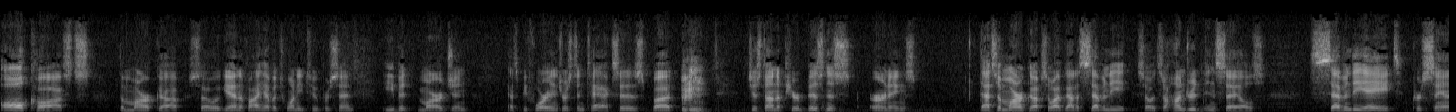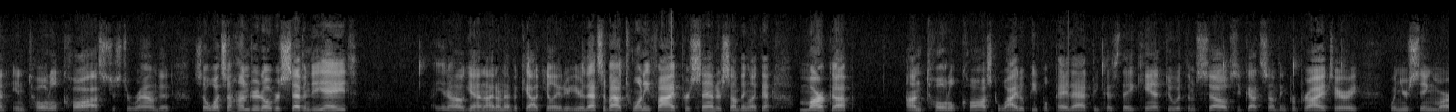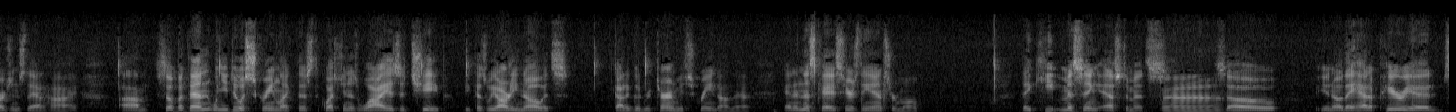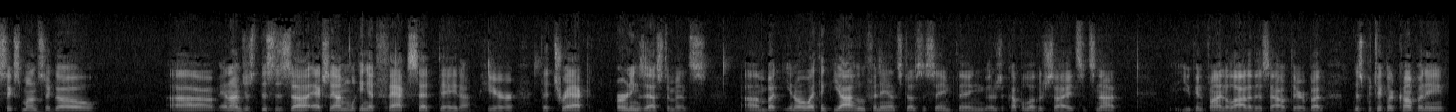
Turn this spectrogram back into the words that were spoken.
all costs, the markup. So again, if I have a 22 percent EBIT margin, that's before interest and taxes, but just on a pure business earnings, that's a markup. So I've got a 70, so it's 100 in sales, 78% in total cost, just to round it. So what's 100 over 78? You know, again, I don't have a calculator here. That's about 25% or something like that. Markup on total cost. Why do people pay that? Because they can't do it themselves. You've got something proprietary when you're seeing margins that high. Um, so, but then when you do a screen like this, the question is, why is it cheap? Because we already know it's got a good return. We've screened on that. And in this case, here's the answer, Mo. They keep missing estimates. Ah. So, you know, they had a period six months ago, um, and I'm just, this is uh, actually, I'm looking at FactSet data here that track earnings estimates. Um, but, you know, I think Yahoo Finance does the same thing. There's a couple other sites. It's not, you can find a lot of this out there. But this particular company,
